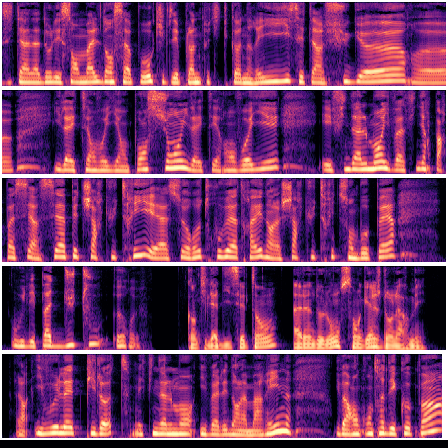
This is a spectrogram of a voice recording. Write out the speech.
C'était un adolescent mal dans sa peau qui faisait plein de petites conneries. C'était un fugueur. Euh, il a été envoyé en pension. Il a été renvoyé. Et finalement, il va finir par passer un CAP de charcuterie et à se retrouver à travailler dans la charcuterie de son beau-père où il n'est pas du tout heureux. Quand il a 17 ans, Alain Delon s'engage dans l'armée. Alors, il voulait être pilote, mais finalement, il va aller dans la marine. Il va rencontrer des copains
